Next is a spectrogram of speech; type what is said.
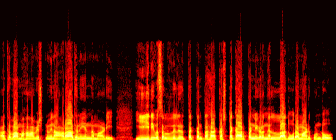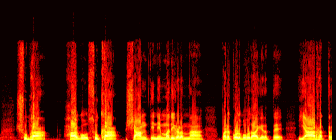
ಅಥವಾ ಮಹಾವಿಷ್ಣುವಿನ ಆರಾಧನೆಯನ್ನು ಮಾಡಿ ಈ ದಿವಸದಲ್ಲಿರತಕ್ಕಂತಹ ಕಷ್ಟ ಕಾರ್ಪಣ್ಯಗಳನ್ನೆಲ್ಲ ದೂರ ಮಾಡಿಕೊಂಡು ಶುಭ ಹಾಗೂ ಸುಖ, ಶಾಂತಿ, ನೆಮ್ಮದಿಗಳನ್ನು ಪಡ್ಕೊಳ್ಬಹುದಾಗಿರುತ್ತೆ. ಯಾರ ಹತ್ರ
